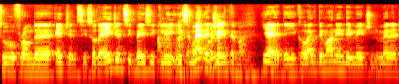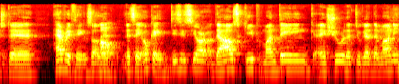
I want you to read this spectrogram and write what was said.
to from the agency. So the agency basically Ah, is managing. the money. Yeah, they collect the money and they manage the everything. So Oh. they, they say, okay, this is your the house. Keep maintaining, ensure that you get the money,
